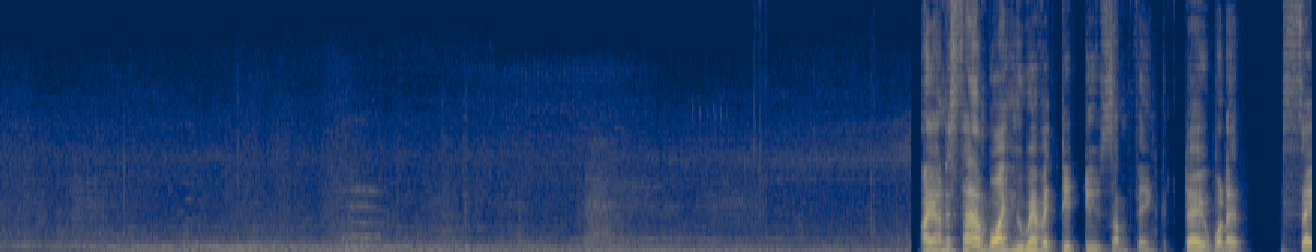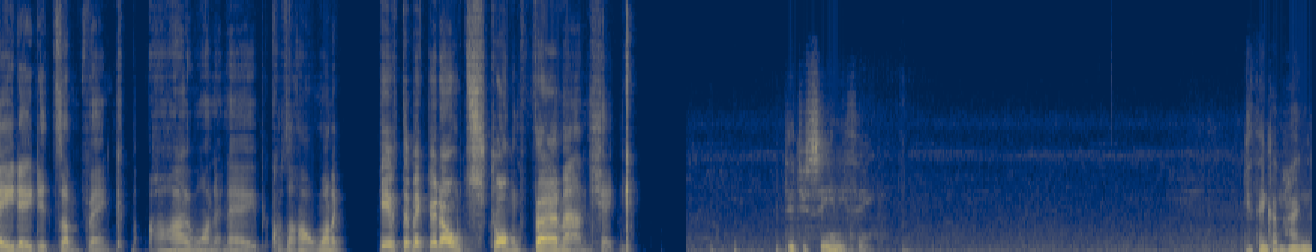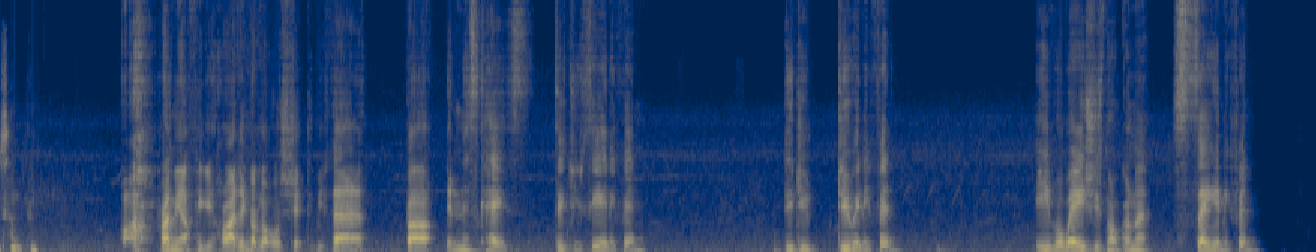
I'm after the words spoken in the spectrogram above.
I understand why whoever did do something don't want to say they did something. But I want to know because I want to give them a good old strong firm handshake. Did you see anything? You think I'm hiding something? Oh, honey, I think you're hiding a lot of shit to be fair. But in this case, did you see anything? Did you do anything? Either way, she's not gonna say anything.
